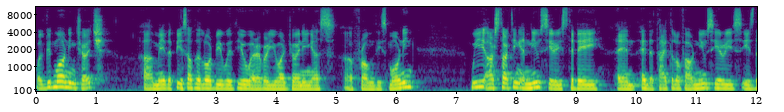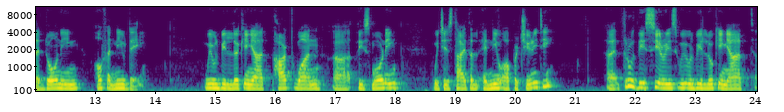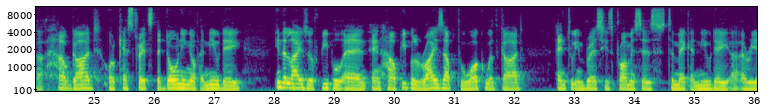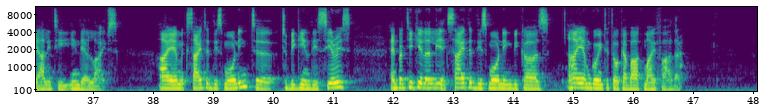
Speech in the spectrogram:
Well, good morning, church. Uh, may the peace of the Lord be with you wherever you are joining us uh, from this morning. We are starting a new series today, and, and the title of our new series is The Dawning of a New Day. We will be looking at part one uh, this morning, which is titled A New Opportunity. Uh, through this series, we will be looking at uh, how God orchestrates the dawning of a new day in the lives of people and, and how people rise up to walk with God and to embrace His promises to make a new day a, reality in their lives. I am excited this morning to, to begin this series, and particularly excited this morning because I am going to talk about my father.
